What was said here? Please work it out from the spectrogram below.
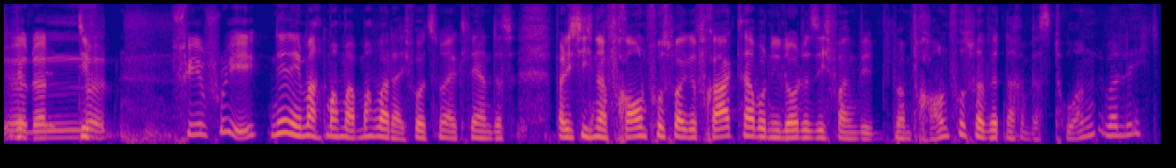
ja, dann die- äh, feel free. Nee, nee, mach, mach mal, mach weiter. Ich wollte es nur erklären, dass, weil ich dich nach Frauenfußball gefragt habe und die Leute sich fragen, wie, beim Frauenfußball wird nach Investoren überlegt?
